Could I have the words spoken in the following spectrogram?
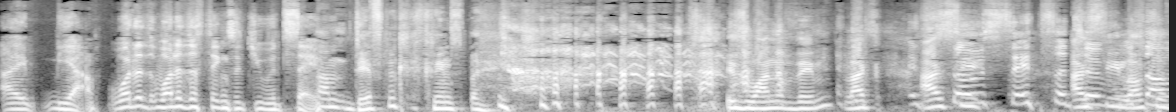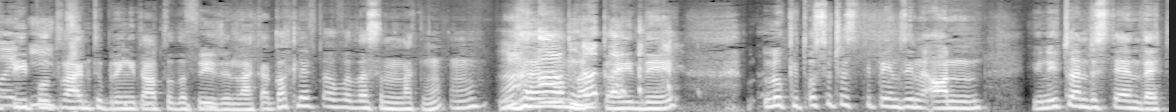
I, yeah. What are the, what are the things that you would say? Um, definitely cream spinach is one of them. Like it's I so see, sensitive. I see lots of people heat. trying to bring it out of the freezer and like I got left over this and I'm like mm-mm, uh-uh, I'm not not that. going there. Look, it also just depends in on. You need to understand that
